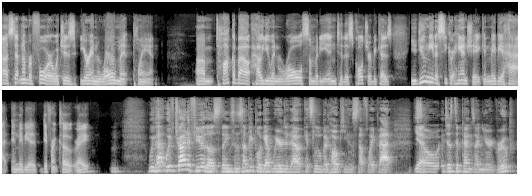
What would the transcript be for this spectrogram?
uh, step number four, which is your enrollment plan. Um, talk about how you enroll somebody into this culture because you do need a secret handshake and maybe a hat and maybe a different coat, right? We've had, we've tried a few of those things, and some people get weirded out, gets a little bit hokey and stuff like that. Yeah. So it just depends on your group.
